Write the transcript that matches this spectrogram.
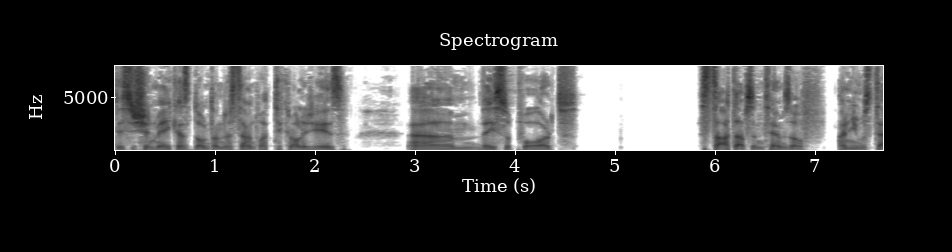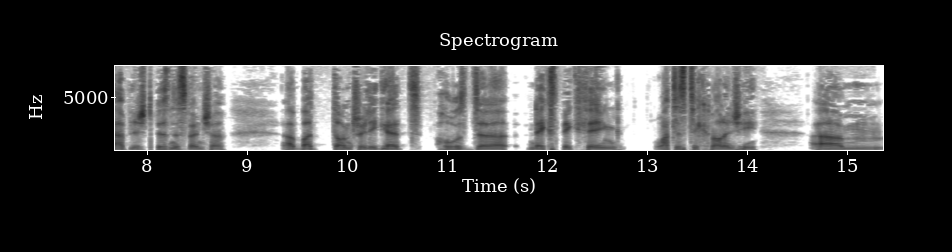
Decision makers don't understand what technology is. Um, they support startups in terms of a new established business venture, uh, but don't really get who's the next big thing, what is technology, um,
